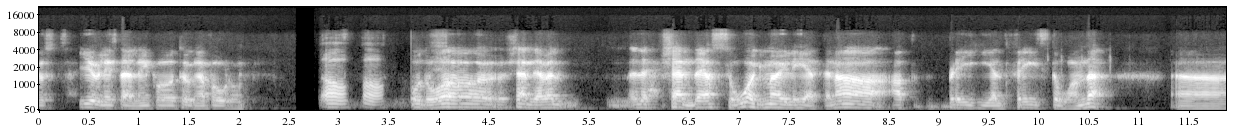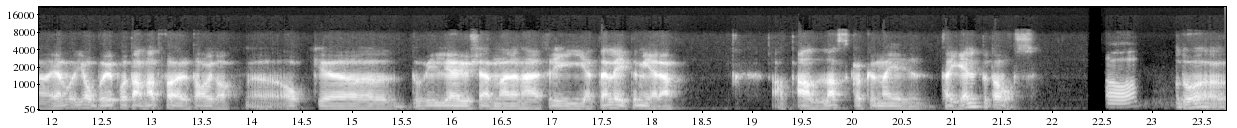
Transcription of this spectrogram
just hjulinställning på tunga fordon. Ja, ja. Och då kände jag väl, eller kände jag såg möjligheterna att bli helt fristående. Eh, jag jobbar ju på ett annat företag då eh, och eh, då vill jag ju känna den här friheten lite mera. Att alla ska kunna ta hjälp av oss. Ja. Och då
